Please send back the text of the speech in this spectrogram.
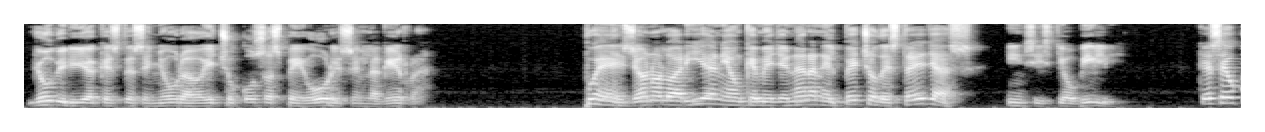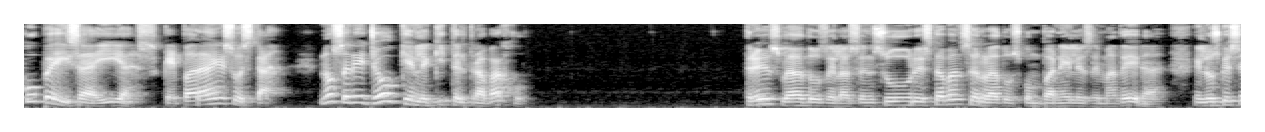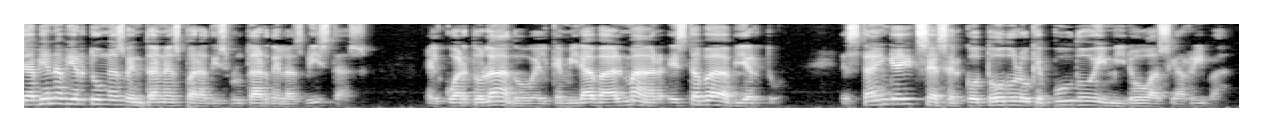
Yo diría que este señor ha hecho cosas peores en la guerra. Pues yo no lo haría ni aunque me llenaran el pecho de estrellas, insistió Billy. Que se ocupe Isaías, que para eso está. No seré yo quien le quite el trabajo. Tres lados del ascensor estaban cerrados con paneles de madera, en los que se habían abierto unas ventanas para disfrutar de las vistas. El cuarto lado, el que miraba al mar, estaba abierto. Steingate se acercó todo lo que pudo y miró hacia arriba.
